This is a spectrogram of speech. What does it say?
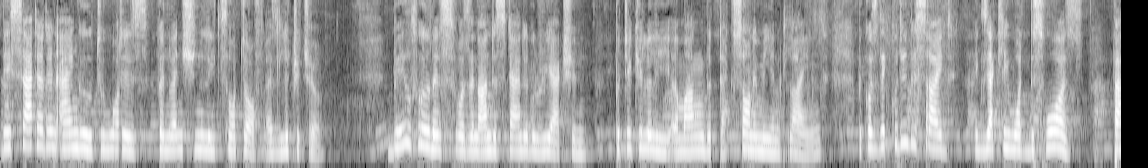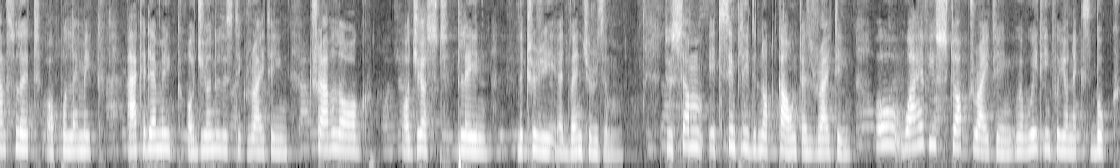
They sat at an angle to what is conventionally thought of as literature. Balefulness was an understandable reaction particularly among the taxonomy inclined, because they couldn't decide exactly what this was pamphlet or polemic, academic or journalistic writing, travelogue or just plain literary adventurism. To some, it simply did not count as writing. Oh, why have you stopped writing? We're waiting for your next book.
